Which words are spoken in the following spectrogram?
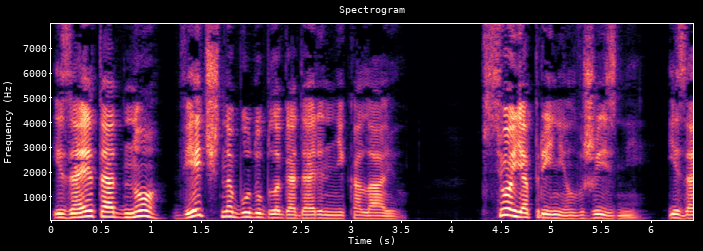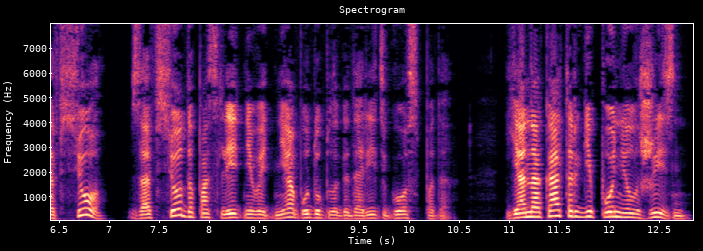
И за это одно вечно буду благодарен Николаю. Все я принял в жизни, и за все, за все до последнего дня буду благодарить Господа. Я на каторге понял жизнь,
